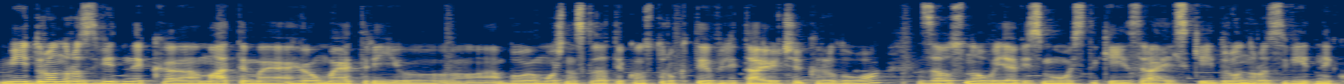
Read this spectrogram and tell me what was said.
Мій дрон-розвідник е, матиме геометрію або можна сказати конструктив літаюче крило. За основу я візьму ось такий ізраїльський дрон-розвідник.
